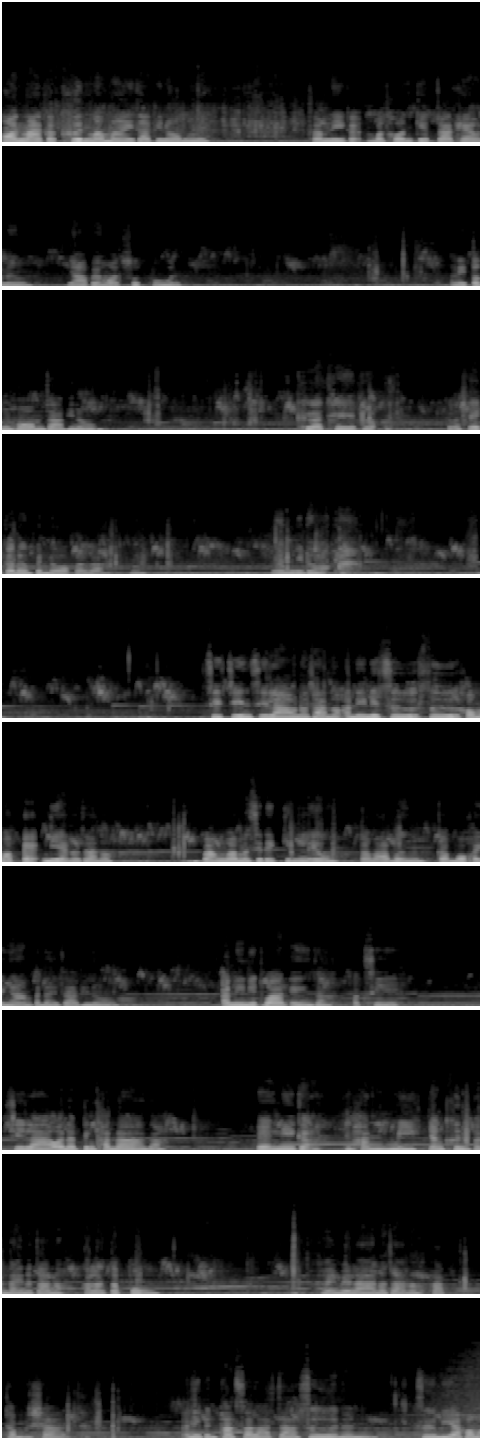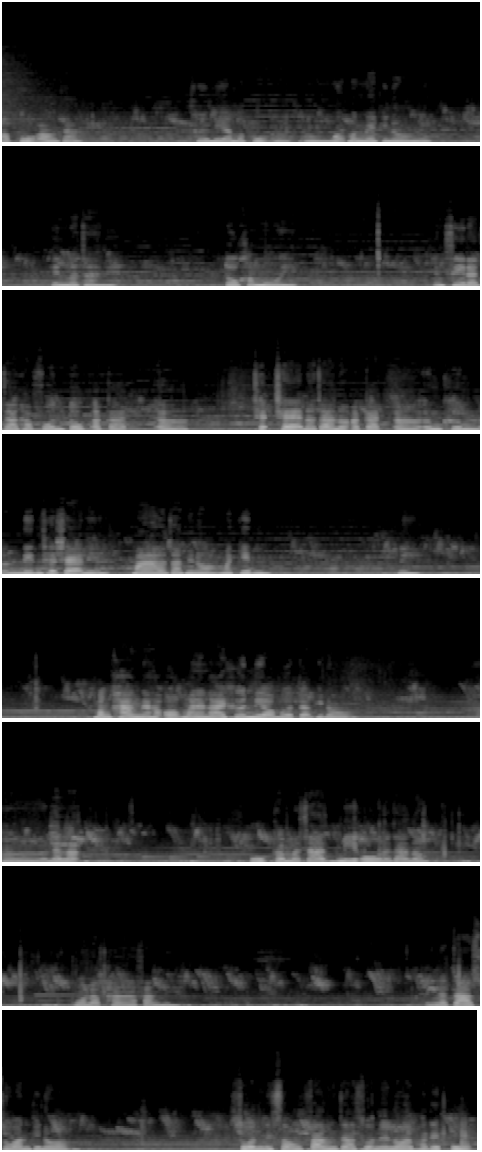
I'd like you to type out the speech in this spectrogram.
ห่อนมากก็ขึ้นมาใหม่จ้าพี่น้องมึงเนี่ยซ้ำนี่ก็บ่ทนเก็บจ่าแถวหนึงย่าไปหอดสุดพูน อันนี้ต้นหอมจ้าพี่น้องเขือเทศเนาะเขือเทศก็เริ่มเป็นดอกแล้วจ้ะนี่เริ่มมีดอกละซี่จีนซี่เล่าวเนาะจ้ะเนาะอันนี้นี่สื่อสื่อเขามาแปะเบียร์เนาะจ้ะเนาะหวังว่ามันสิได้กินเร็ว แต่ว่าเบิงกับบอค่อยงามปานใดจ้าพี่น้อง อันนี้นิดวานเองจ้ะฟักซี่ซีลาวอันนั้นเป็นคานาจ้ะแปลงนี้กะ พันมีหยังขึ้นปันไดนะจ๊ะเนาะกำลังตะปงหายเวลาเนาะจ๊ะเนาะพักธรรมชาติ อันนี้เป็นพักสลัดจ้ะซื้อนั่นซื้อเบียร์เขามาปลูกเอาจ้ะซื้อเบียร์มาปลูกเอาโอ้ยเบิ่งแน่พี่น้องนี่เห็นบ่จ้ะเนี่ยโตวขโมยยังสี่นะจ้ะถ้าฝนตกอากาศอ่าแฉะแฉะเนาะจ้ะเนาะอากาศอ่าเอิ่มครึมอันดินแฉะแฉะนี่ มาจ้ะพี่น้องมากิน นี่ บางครั้งนะคะออกมาหลายๆขึ้นเดียวเบิร์ดแต่พี่น้องฮนั่นแหละปลูกธรรมชาติ BO นะจ๊ะเนาะโหระพาฟังนี่นี่ละจ่าสวนพี่น้อง สวนมีสองฟังจ่าสวนหน่อยๆเพราะได้ปลูก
